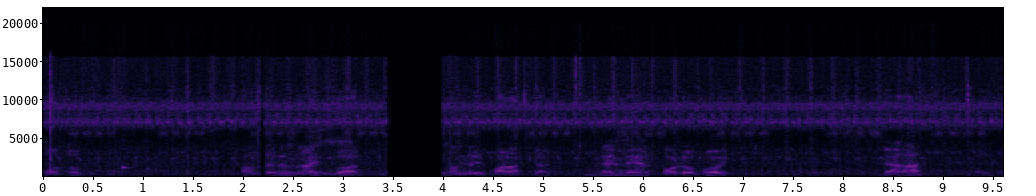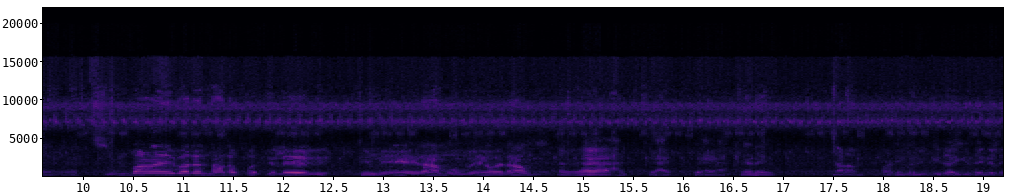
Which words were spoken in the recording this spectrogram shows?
কত কাল থেকে নাইট কর সন্ধ্যায় পাড়ার চাই এই মেয়ের ফটো কই দেখা চুল বানা এবারে নাটক করতে লেগে গেছি। এ মেয়ে এরাম ও মেয়ে ওরাম জানাম কি দেখে গেলে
